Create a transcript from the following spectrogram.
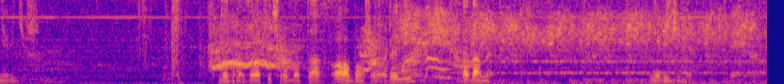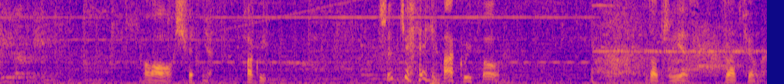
nie widzisz. Dobra, załatwić robota. O Boże, really? Spadamy. Nie widzi mnie. O, świetnie. Hakuj. Szybciej, hakuj to. Dobrze, jest. Załatwione.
